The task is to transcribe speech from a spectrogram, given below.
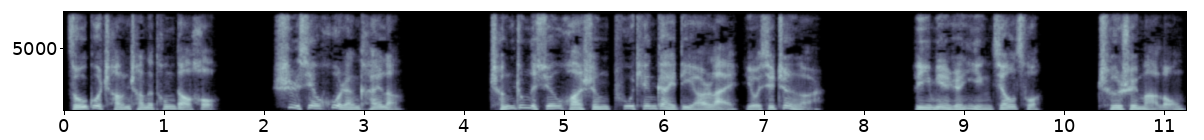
走过长长的通道后，视线豁然开朗。城中的喧哗声铺天盖地而来，有些震耳。里面人影交错，车水马龙，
